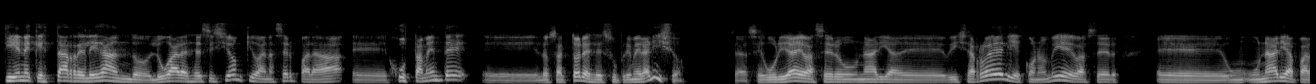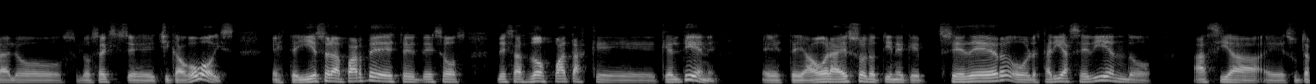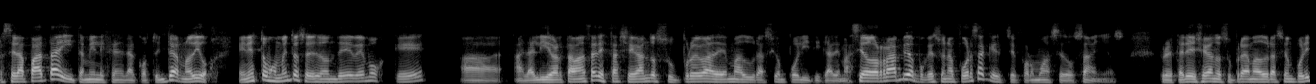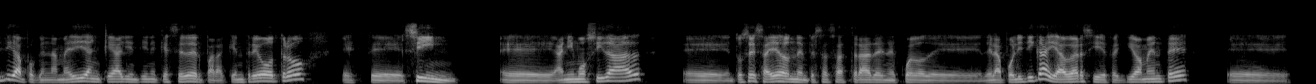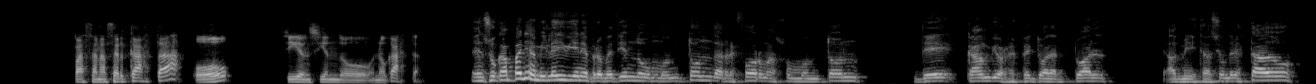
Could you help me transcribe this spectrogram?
tiene que estar relegando lugares de decisión que iban a ser para eh, justamente eh, los actores de su primer anillo. O sea, seguridad iba a ser un área de Villarroel y economía iba a ser eh, un, área para los, los ex Chicago Boys. Este, y eso era parte de, este, de, esos, de esas dos patas que, que él tiene. Este, ahora eso lo tiene que ceder o lo estaría cediendo hacia eh, su tercera pata y también le genera costo interno. Digo, en estos momentos es donde vemos que a, la libertad avanzar está llegando su prueba de maduración política. Demasiado rápido porque es una fuerza que se formó hace dos años. Pero estaría llegando su prueba de maduración política porque en la medida en que alguien tiene que ceder para que entre otro, este, sin eh, animosidad, eh, entonces ahí es donde empezás a estar en el juego de, la política y a ver si efectivamente pasan a ser casta o siguen siendo no casta. En su campaña, Milei viene prometiendo un montón de reformas, un montón de cambios respecto a la actual administración del Estado.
